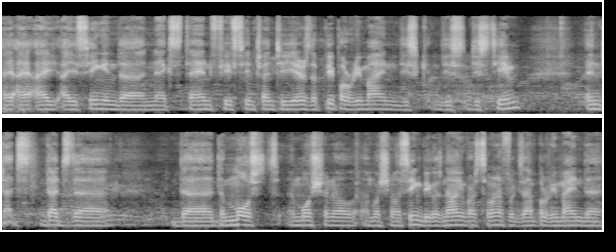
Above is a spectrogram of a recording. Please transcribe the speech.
I, I, I think in the next 10, 15, 20 years... the people remind this, this, this team. And that's, that's the, the, the most emotional, emotional thing. Because now in Barcelona, for example, remind the,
